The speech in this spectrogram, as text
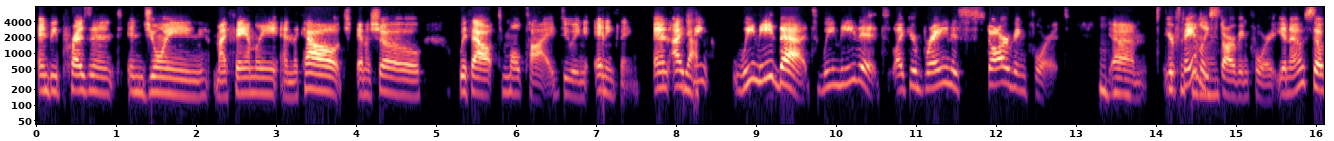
and be present enjoying my family and the couch and a show without multi doing anything. And I yeah. think we need that. We need it. Like your brain is starving for it. Mm-hmm. Um, your family's starving for it, you know? So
